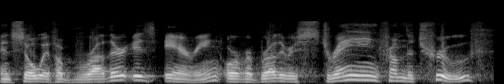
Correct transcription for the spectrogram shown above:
And so if a brother is erring or if a brother is straying from the truth,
